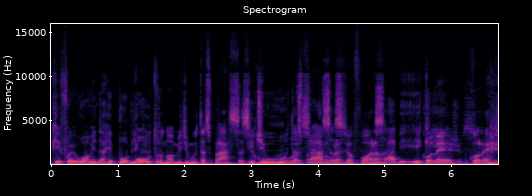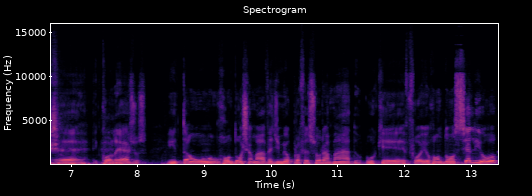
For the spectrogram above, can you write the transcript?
que foi o homem da República. Outro nome de muitas praças e de ruas muitas praças, pelo Brasil afora. Sabe? E colégios. Que, colégios. É, colégios. Então, Rondon chamava de meu professor amado, porque foi o Rondon se aliou,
